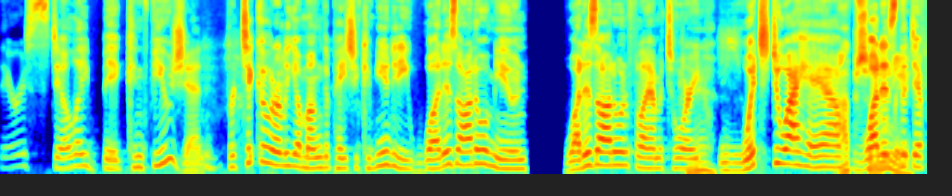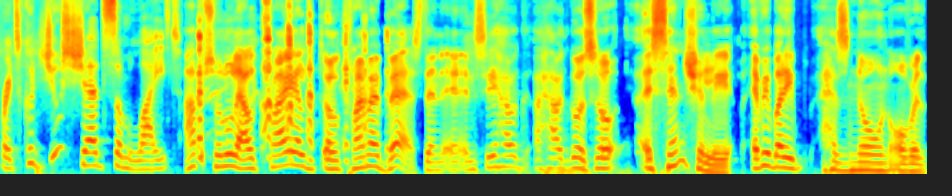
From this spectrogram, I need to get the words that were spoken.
There is still a big confusion, particularly among the patient community. What is autoimmune? What is autoinflammatory? Yes. Which do I have? What is the difference? Could you shed some light? Absolutely, I'll try. I'll, I'll try my best and and see how how it goes. So essentially, everybody has known over the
